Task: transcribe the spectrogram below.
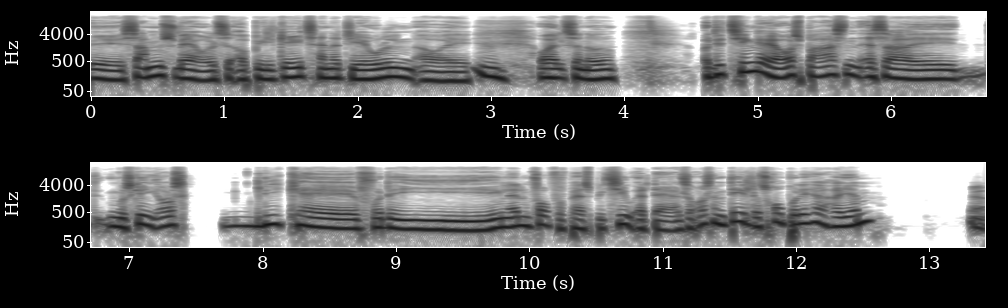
øh, sammensværgelse, og Bill Gates, han er djævlen, og, øh, Mm. og alt sådan noget. Og det tænker jeg også bare sådan, altså, øh, måske også lige kan få det i en eller anden form for perspektiv, at der er altså også en del, der tror på det her herhjemme. Ja.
